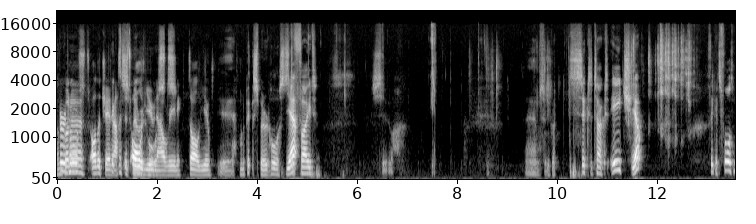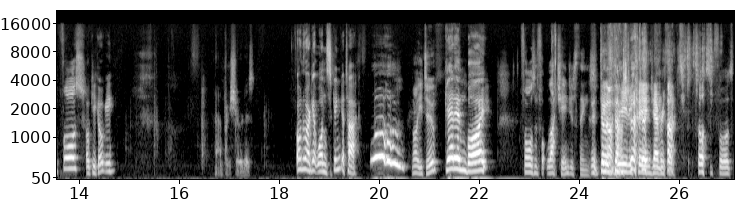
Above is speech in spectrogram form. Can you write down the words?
Spirit gonna Host or the Chain the It's all Spirit you now, really. It's all you. Yeah, I'm gonna pick the spirit hosts Yep. to fight. So, um, so we've got six attacks each. Yep. I think it's fours and fours. Okie dokie. I'm pretty sure it is. Oh no, I get one skink attack. Woo! Oh, you do. Get in, boy. Fours and fours. Well, that changes things. It You know, does really change everything. fours and fours.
